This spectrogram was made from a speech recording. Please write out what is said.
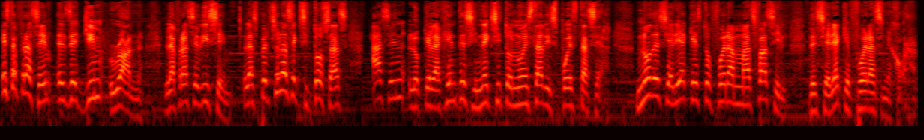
Esta frase es de Jim Rohn. La frase dice, las personas exitosas hacen lo que la gente sin éxito no está dispuesta a hacer. No desearía que esto fuera más fácil, desearía que fueras mejor.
